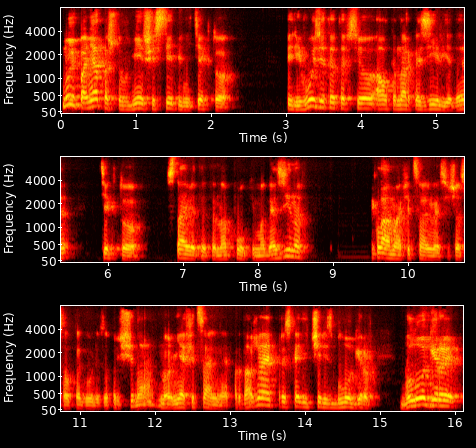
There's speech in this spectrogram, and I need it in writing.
Ну и понятно, что в меньшей степени те, кто перевозит это все, алко-наркозелье, да, те, кто ставит это на полки магазинов. Реклама официальная сейчас алкоголя запрещена, но неофициальная продолжает происходить через блогеров. Блогеры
